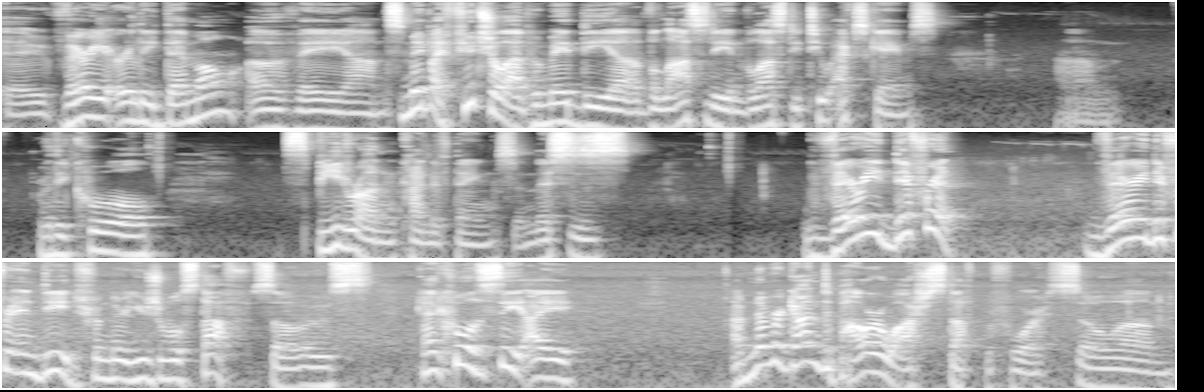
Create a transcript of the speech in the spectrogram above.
a very early demo of a. Um, this is made by FuturLab, who made the uh, Velocity and Velocity 2X games. Um, really cool speedrun kind of things, and this is very different. Very different indeed from their usual stuff. So it was kind of cool to see. I I've never gotten to power wash stuff before, so um,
